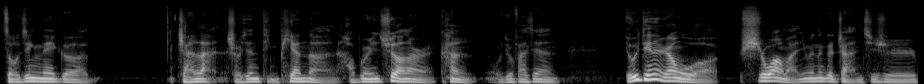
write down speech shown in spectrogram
走进那个展览，首先挺偏的，好不容易去到那儿看，我就发现有一点点让我失望嘛，因为那个展其实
